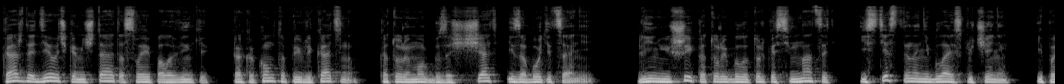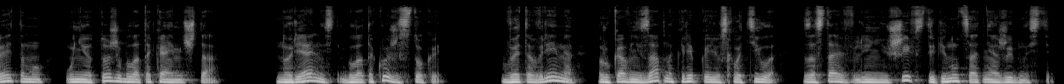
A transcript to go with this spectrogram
Каждая девочка мечтает о своей половинке, как о каком-то привлекательном, который мог бы защищать и заботиться о ней. Линию Иши, которой было только 17, естественно, не была исключением, и поэтому у нее тоже была такая мечта. Но реальность была такой жестокой. В это время рука внезапно крепко ее схватила, заставив Линию Ши встрепенуться от неожиданности.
